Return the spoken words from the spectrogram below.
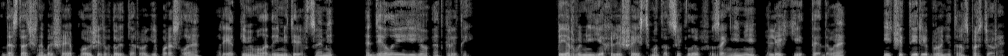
Достаточно большая площадь вдоль дороги поросла редкими молодыми деревцами, делая ее открытой. Первыми ехали шесть мотоциклов, за ними легкий Т-2 и четыре бронетранспортера.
